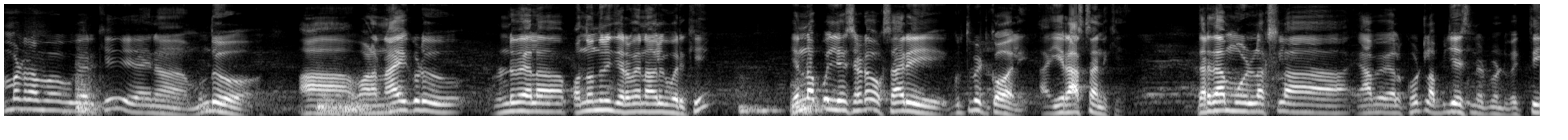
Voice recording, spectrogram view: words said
అంబట్ రాంబాబు గారికి ఆయన ముందు వాళ్ళ నాయకుడు రెండు వేల పంతొమ్మిది నుంచి ఇరవై నాలుగు వరకు ఎన్ని అప్పులు చేశాడో ఒకసారి గుర్తుపెట్టుకోవాలి ఈ రాష్ట్రానికి. దరిదాపు మూడు లక్షల యాభై వేల కోట్లు అప్పు చేసినటువంటి వ్యక్తి.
